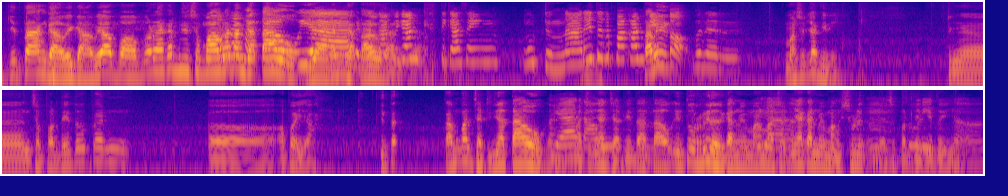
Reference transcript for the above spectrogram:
kita gawe-gawe apa-apa kan semua orang kan nggak tahu ya, kan nggak bener. tahu Tapi kan Ya. ketika sing mudeng nari tetep akan ketok bener. maksudnya gini dengan seperti itu kan eh apa ya kita kamu kan jadinya tahu kan Ya, maksudnya tahu. jadinya Hmm. tahu itu real kan memang Iya. maksudnya kan memang sulit ya Mm-mm, seperti sulit, gitu ya.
